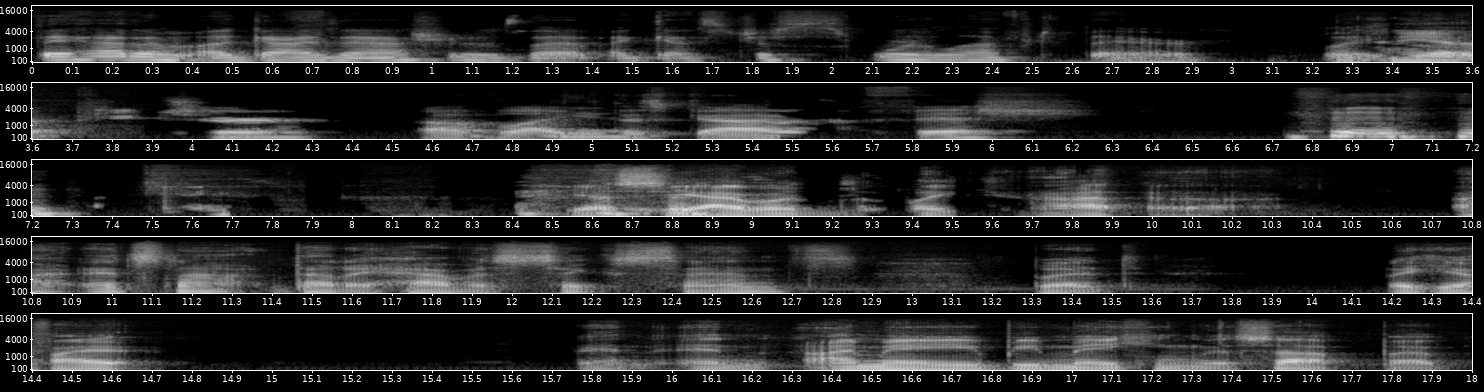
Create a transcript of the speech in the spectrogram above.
they had a, a guy's ashes that I guess just were left there. Like, and he had a picture of like yeah. this guy with a fish. yeah, see, I would like. I, uh, it's not that I have a sixth sense, but like if I and and I may be making this up, but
